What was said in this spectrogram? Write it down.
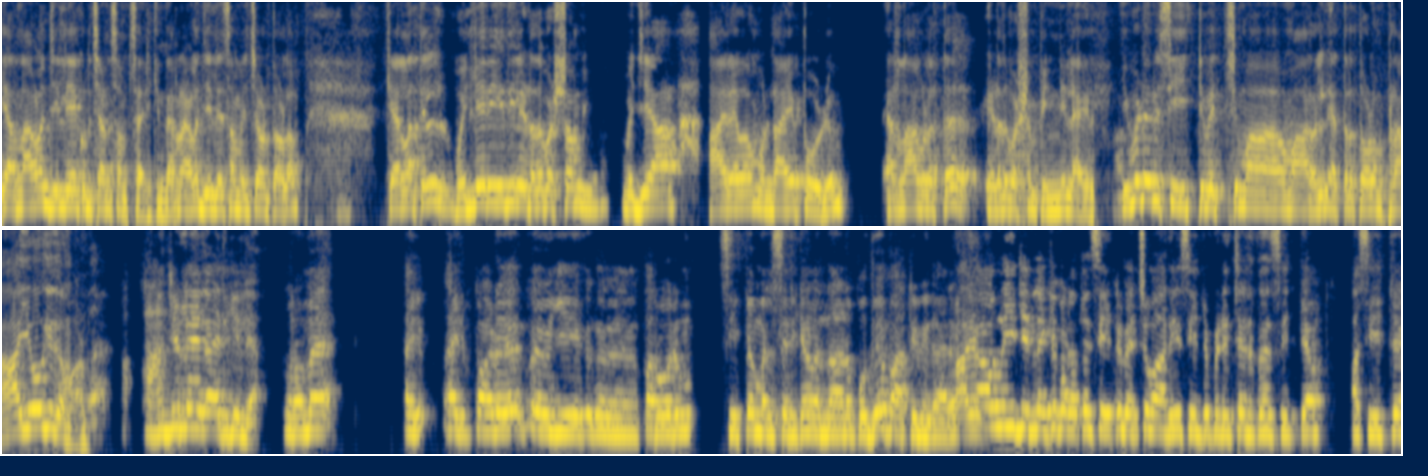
ഈ എറണാകുളം ജില്ലയെ കുറിച്ചാണ് സംസാരിക്കുന്നത്. എറണാകുളം ജില്ലയെ സംബന്ധിച്ചിടത്തോളം കേരളത്തിൽ വലിയ രീതിയിൽ ഇടതുപക്ഷം വിജയ ആരവം ഉണ്ടായപ്പോഴും എറണാകുളത്ത് ഇടതുപക്ഷം പിന്നിലായിരുന്നു. ഇവിടെ ഒരു സീറ്റ് വെച്ച് മാറൽ എത്രത്തോളം പ്രായോഗികമാണ്? ആ ജില്ലയിലായിരിക്കില്ല. പുറമെ അരിപ്പാട് ഈ പറവൂരും സി പി എം മത്സരിക്കണമെന്നാണ് പൊതുവെ പാർട്ടി വികാരം. ഈ ജില്ലയ്ക്ക് പുറത്ത് സീറ്റ് വെച്ചു മാറി സീറ്റ് പിടിച്ചെടുത്ത് സി പി എം ആ സീറ്റ്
